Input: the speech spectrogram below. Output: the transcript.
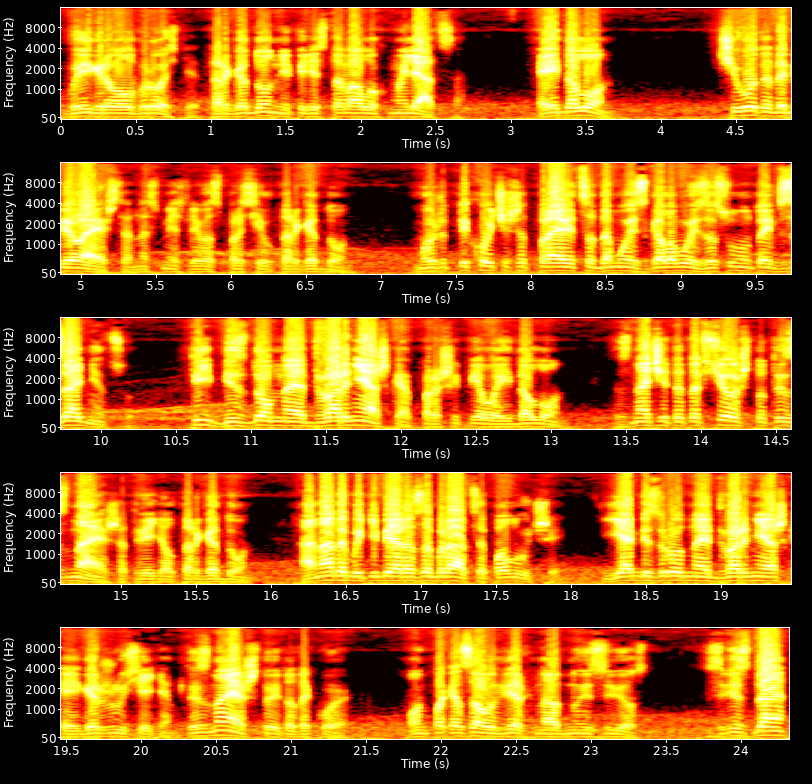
выигрывал в росте, Таргадон не переставал ухмыляться. «Эйдалон, чего ты добиваешься?» – насмешливо спросил Таргадон. Может, ты хочешь отправиться домой с головой засунутой в задницу?» «Ты бездомная дворняжка!» – прошипела Идолон. «Значит, это все, что ты знаешь», – ответил Таргадон. «А надо бы тебе разобраться получше. Я безродная дворняжка и горжусь этим. Ты знаешь, что это такое?» Он показал вверх на одну из звезд. «Звезда?»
